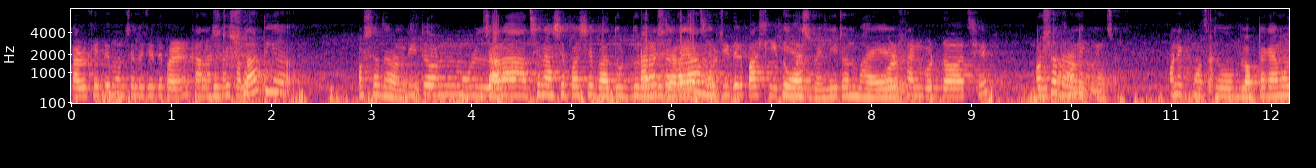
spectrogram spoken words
কারও খেতে মন চলে যেতে পারেন অসাধারণ লিটন যারা আছেন আশেপাশে বা দূর দূরান্তে যারা আছেন মসজিদের খেয়ে আসবেন। লিটন ভাইয়ের বড় সাইনবোর্ড দেওয়া আছে। অসাধারণ মজা। অনেক মজা। তো ব্লগটা কেমন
